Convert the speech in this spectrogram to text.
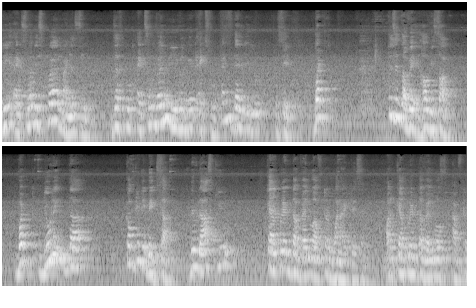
3x1 square minus c just put x1 value you will get x2 and then you proceed. But this is the way how we solve. But during the competitive exam they will ask you calculate the value after one iteration or calculate the value of after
